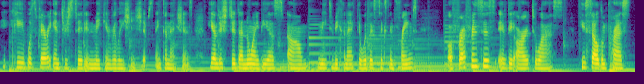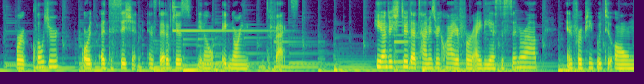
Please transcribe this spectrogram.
He was very interested in making relationships and connections. He understood that no ideas um, need to be connected with existing frames of references if they are to last. He seldom pressed for closure or a decision instead of just, you know, ignoring the facts. He understood that time is required for ideas to simmer up and for people to own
